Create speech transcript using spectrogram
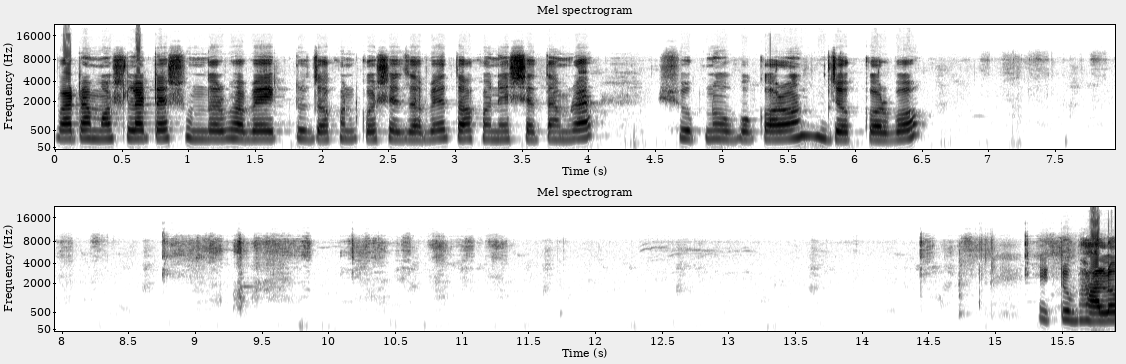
বাটা মশলাটা সুন্দরভাবে একটু যখন কষে যাবে, তখন এর সাথে আমরা শুকনো উপকরণ যোগ করব। একটু ভালো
